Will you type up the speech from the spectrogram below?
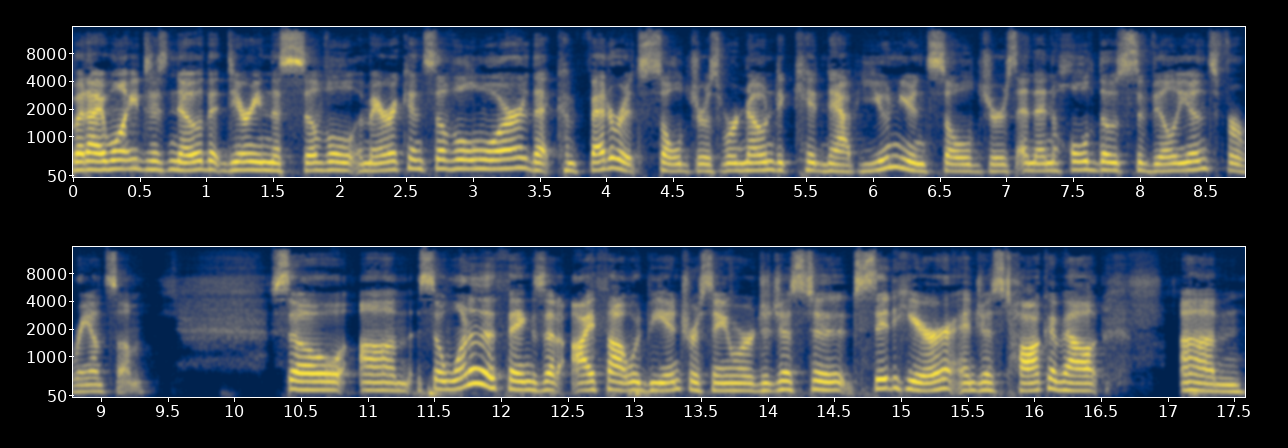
But I want you to know that during the Civil American Civil War, that Confederate soldiers were known to kidnap Union soldiers and then hold those civilians for ransom. So, um, so one of the things that I thought would be interesting were to just to sit here and just talk about um,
